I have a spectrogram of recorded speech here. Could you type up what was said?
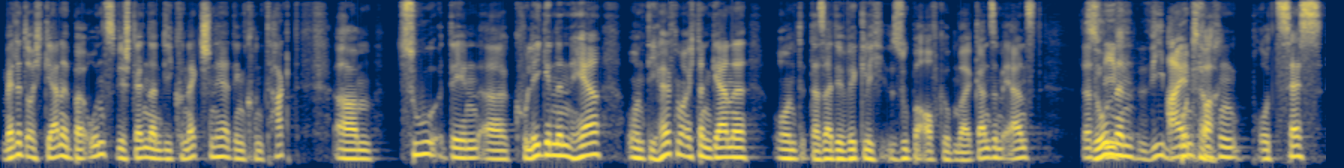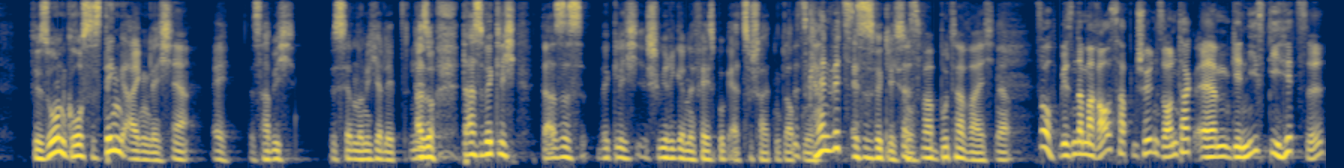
meldet euch gerne bei uns. Wir stellen dann die Connection her, den Kontakt ähm, zu den äh, Kolleginnen her und die helfen euch dann gerne und da seid ihr wirklich super aufgehoben, weil ganz im Ernst, Das so einen einfachen Prozess für so ein großes Ding eigentlich, Ja. ey, das habe ich bisher noch nicht erlebt. Also das ist wirklich, das ist wirklich schwieriger, eine Facebook-Ad zu schalten, glaubt Das ist mir. kein Witz. Es ist wirklich so. Das war butterweich. Ja. So, wir sind da mal raus. Habt einen schönen Sonntag. Ähm, genießt die Hitze.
